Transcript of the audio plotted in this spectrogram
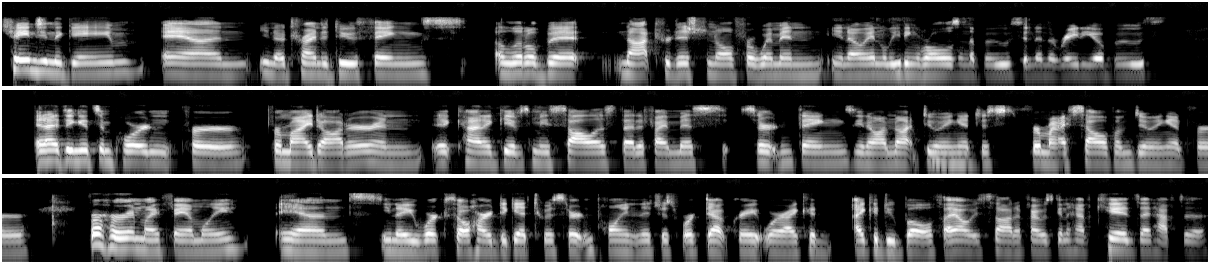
changing the game and you know trying to do things a little bit not traditional for women. You know, in leading roles in the booth and in the radio booth and i think it's important for for my daughter and it kind of gives me solace that if i miss certain things you know i'm not doing it mm-hmm. just for myself i'm doing it for for her and my family and you know you work so hard to get to a certain point and it just worked out great where i could i could do both i always thought if i was going to have kids i'd have to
